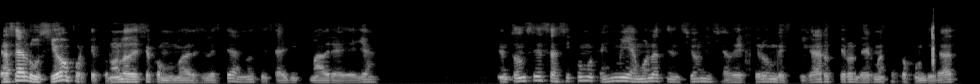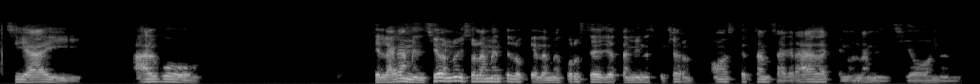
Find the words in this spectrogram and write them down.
hace alusión, porque pues, no lo dice como madre celestial, ¿no? Dice, hay madre hay allá. Entonces, así como que a mí me llamó la atención, dije, a ver, quiero investigar, quiero leer más a profundidad si hay algo que le haga mención, ¿no? Y solamente lo que a lo mejor ustedes ya también escucharon. Oh, es que es tan sagrada que no la mencionan.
